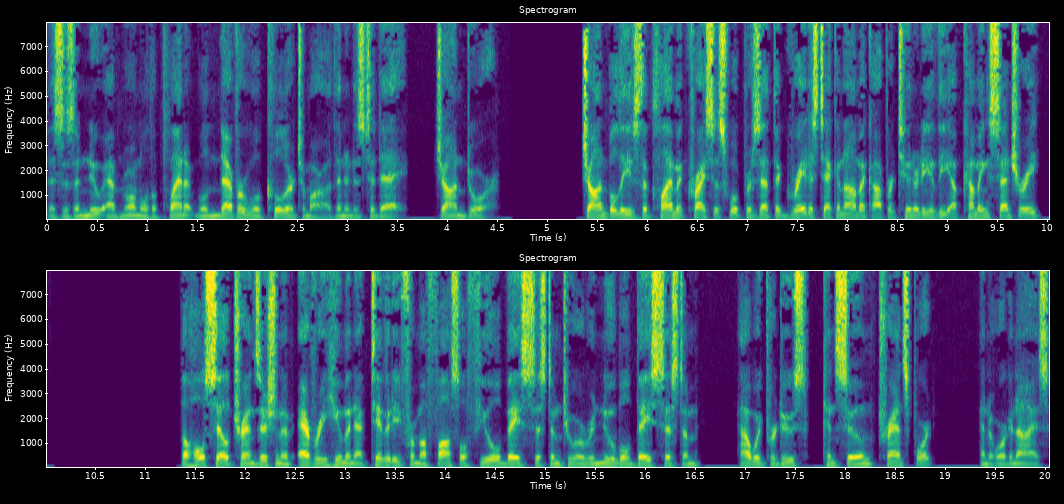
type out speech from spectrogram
this is a new abnormal. The planet will never will cooler tomorrow than it is today. John Doerr. John believes the climate crisis will present the greatest economic opportunity of the upcoming century. The wholesale transition of every human activity from a fossil fuel based system to a renewable based system, how we produce, consume, transport, and organize.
